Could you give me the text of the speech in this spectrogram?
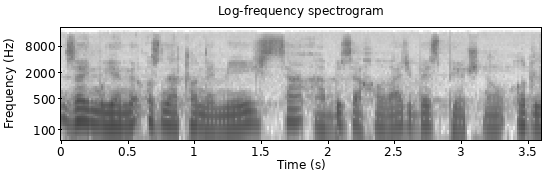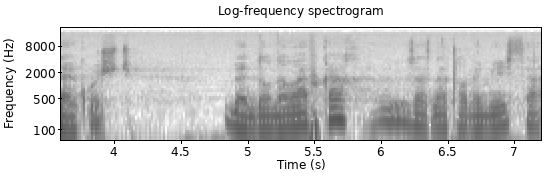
Zajmujemy oznaczone miejsca, aby zachować bezpieczną odległość będą na ławkach zaznaczone miejsca,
